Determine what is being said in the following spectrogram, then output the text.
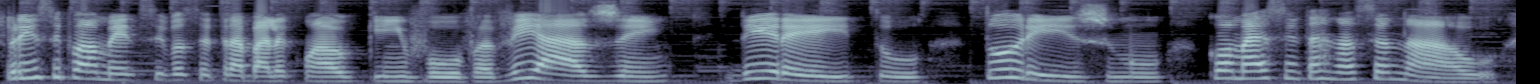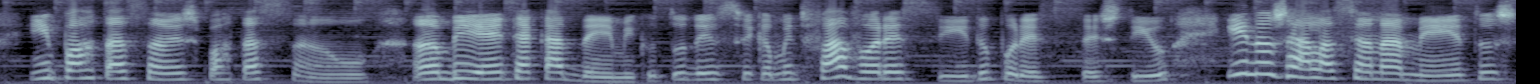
principalmente se você trabalha com algo que envolva viagem, direito, turismo, comércio internacional, importação e exportação, ambiente acadêmico, tudo isso fica muito favorecido por esse sextil e nos relacionamentos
